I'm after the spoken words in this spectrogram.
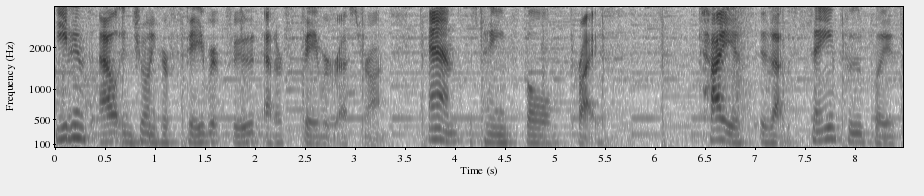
Eden's out enjoying her favorite food at her favorite restaurant and is paying full price. Tyus is at the same food place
